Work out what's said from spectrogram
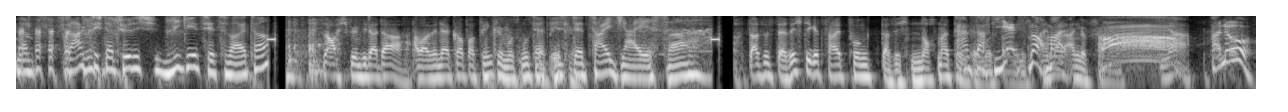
man fragt sich natürlich, wie geht's jetzt weiter? So, ich bin wieder da. Aber wenn der Körper pinkeln muss, muss er Das ist pinkeln. der Zeitgeist, wa? Das ist der richtige Zeitpunkt, dass ich nochmal pinkeln Ernsthaft, muss. jetzt Einmal nochmal? angefangen. Oh, Ja. Hanno!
